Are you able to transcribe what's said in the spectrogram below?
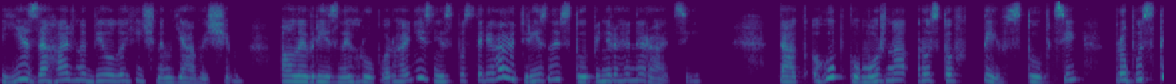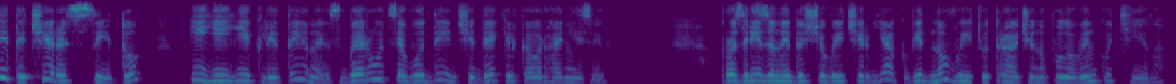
є загальнобіологічним явищем, але в різних груп організмів спостерігають різний ступінь регенерації. Так, губку можна розтовкти в ступці, пропустити через сито, і її клітини зберуться в один чи декілька організмів. Розрізаний дощовий черв'як відновить утрачену половинку тіла.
